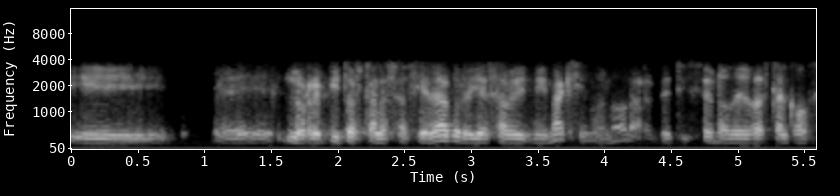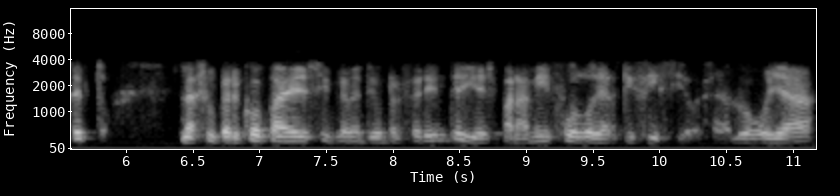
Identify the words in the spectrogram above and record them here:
y eh, lo repito hasta la saciedad, pero ya sabéis mi máximo, ¿no? La repetición no desgasta el concepto. La Supercopa es simplemente un referente y es para mí fuego de artificio, o sea, luego ya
